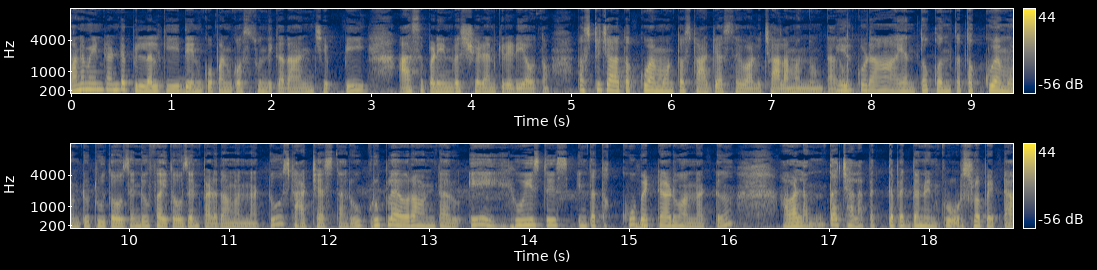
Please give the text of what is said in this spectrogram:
మనం ఏంటంటే పిల్లలకి దేనికో పనికి వస్తుంది కదా అని చెప్పి ఆశపడి ఇన్వెస్ట్ చేయడానికి రెడీ అవుతాం. ఫస్ట్ చాలా తక్కువ అమౌంట్తో స్టార్ట్ చేస్తే వాళ్ళు చాలామంది ఉంటారు. మీరు కూడా ఎంతో కొంత తక్కువ amount two thousand five thousand పెడదామన్నట్టు స్టార్ట్ చేస్తారు. గ్రూప్లో ఎవరో అంటారు ఏ హూ ఇస్ దిస్ ఇంత తక్కువ పెట్టాడు అన్నట్టు. వాళ్ళంతా చాలా పెద్ద పెద్ద నేను క్రోర్స్లో పెట్టా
